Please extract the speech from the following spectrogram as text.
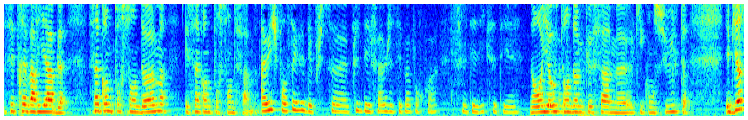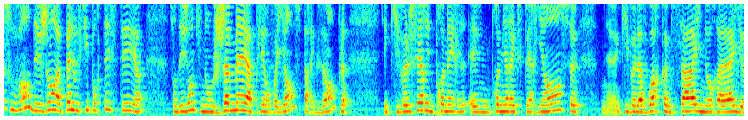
C'est très variable. 50% d'hommes et 50% de femmes. Ah oui, je pensais que c'était plus, plus des femmes, je ne sais pas pourquoi. Je m'étais dit que c'était. Non, il y a autant d'hommes que femmes euh, qui consultent. Et bien souvent, des gens appellent aussi pour tester. Hein. Ce sont des gens qui n'ont jamais appelé en voyance, par exemple, et qui veulent faire une première, une première expérience, euh, qui veulent avoir comme ça une oreille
